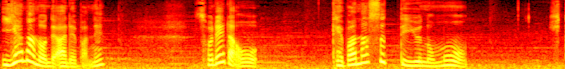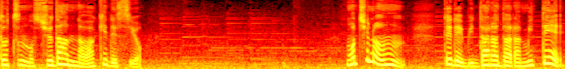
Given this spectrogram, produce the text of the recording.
嫌なのであればねそれらを手放すっていうのも一つの手段なわけですよ。もちろんテレビダラダラ見て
